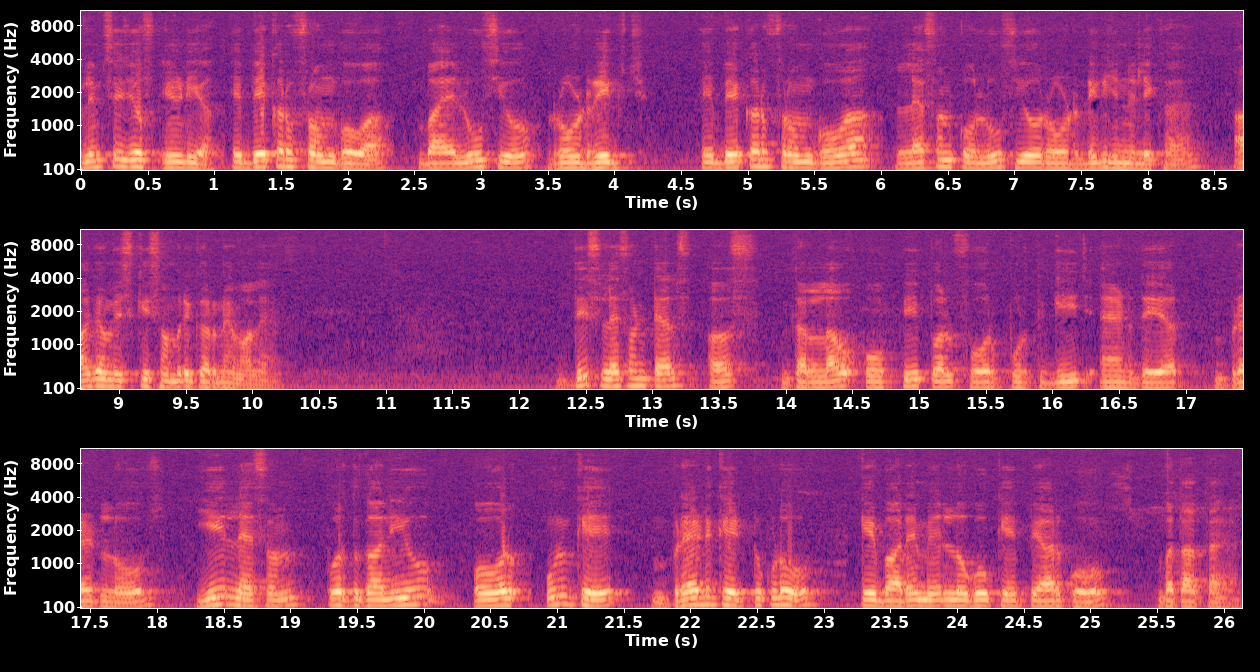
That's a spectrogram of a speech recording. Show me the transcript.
Glimpses of India, A Baker from Goa by Lucio Rodriguez. A baker from Goa lesson को लूसियो रोड्रिग्ज ने लिखा है आज हम इसकी समरी करने वाले हैं this lesson tells us the love of people for Portuguese and their bread loaves ये लेसन पुर्तगालियों और उनके ब्रेड के टुकड़ों के बारे में लोगों के प्यार को बताता है।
